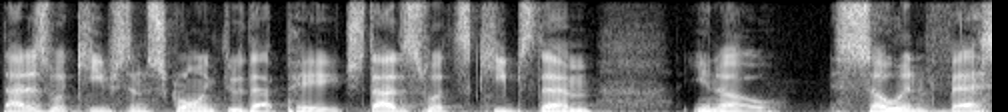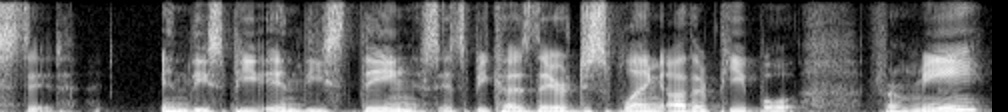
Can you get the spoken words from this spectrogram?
That is what keeps them scrolling through that page. That is what keeps them, you know, so invested in these pe- in these things. It's because they are displaying other people. For me,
